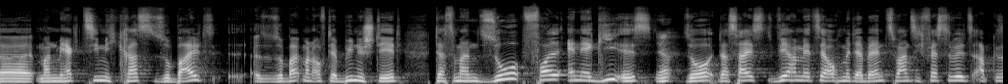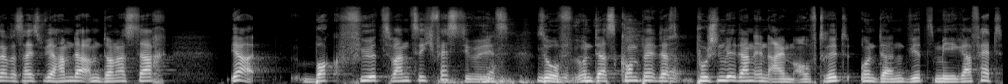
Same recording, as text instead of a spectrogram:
äh, man merkt ziemlich krass, sobald, also sobald man auf der Bühne steht, dass man so voll Energie ist. Ja. So, das heißt, wir haben jetzt ja auch mit der Band 20 Festivals abgesagt. Das heißt, wir haben da am Donnerstag, ja, Bock für 20 Festivals. So, und das, kommt, das pushen wir dann in einem Auftritt und dann wird's mega fett.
